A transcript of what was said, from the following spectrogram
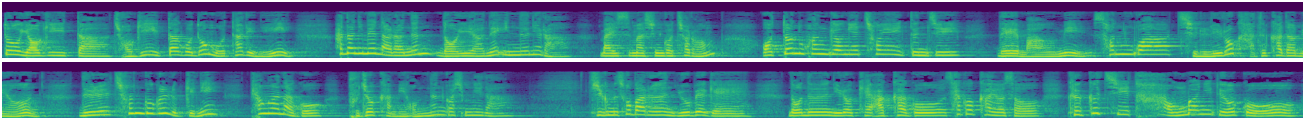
또 여기 있다 저기 있다고도 못하리니 하나님의 나라는 너희 안에 있느니라 말씀하신 것처럼 어떤 환경에 처해 있든지 내 마음이 선과 진리로 가득하다면 늘 천국을 느끼니 평안하고 부족함이 없는 것입니다. 지금 소발은 요백에 너는 이렇게 악하고 사곡하여서 그 끝이 다 엉망이 되었고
